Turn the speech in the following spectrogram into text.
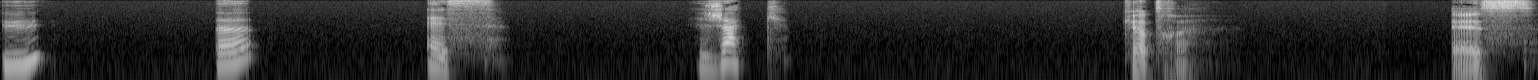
U E S. Jacques. 4 S.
